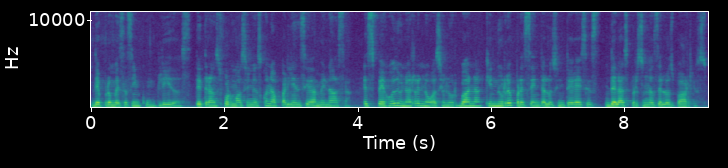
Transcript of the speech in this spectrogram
de promesas incumplidas, de transformaciones con apariencia de amenaza, espejo de una renovación urbana que no representa los intereses de las personas de los barrios.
